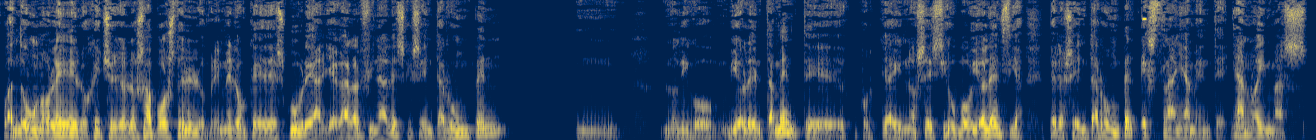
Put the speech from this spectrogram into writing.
Cuando uno lee los Hechos de los Apóstoles, lo primero que descubre al llegar al final es que se interrumpen, mm, no digo violentamente, porque ahí no sé si hubo violencia, pero se interrumpen extrañamente, ya no hay más.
